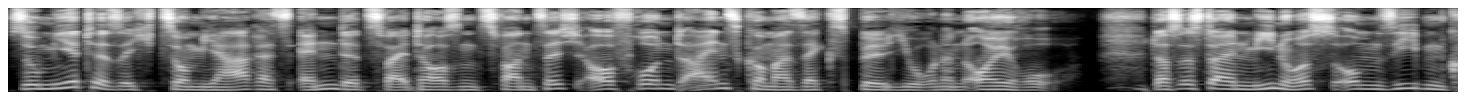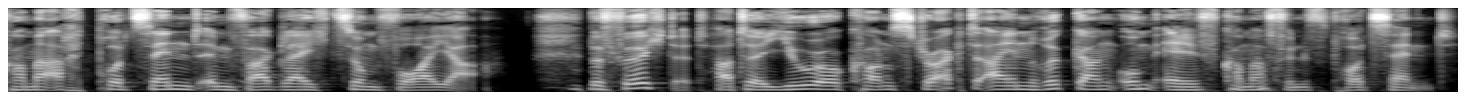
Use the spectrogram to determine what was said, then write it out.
summierte sich zum Jahresende 2020 auf rund 1,6 Billionen Euro. Das ist ein Minus um 7,8 Prozent im Vergleich zum Vorjahr. Befürchtet hatte Euroconstruct einen Rückgang um 11,5 Prozent.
